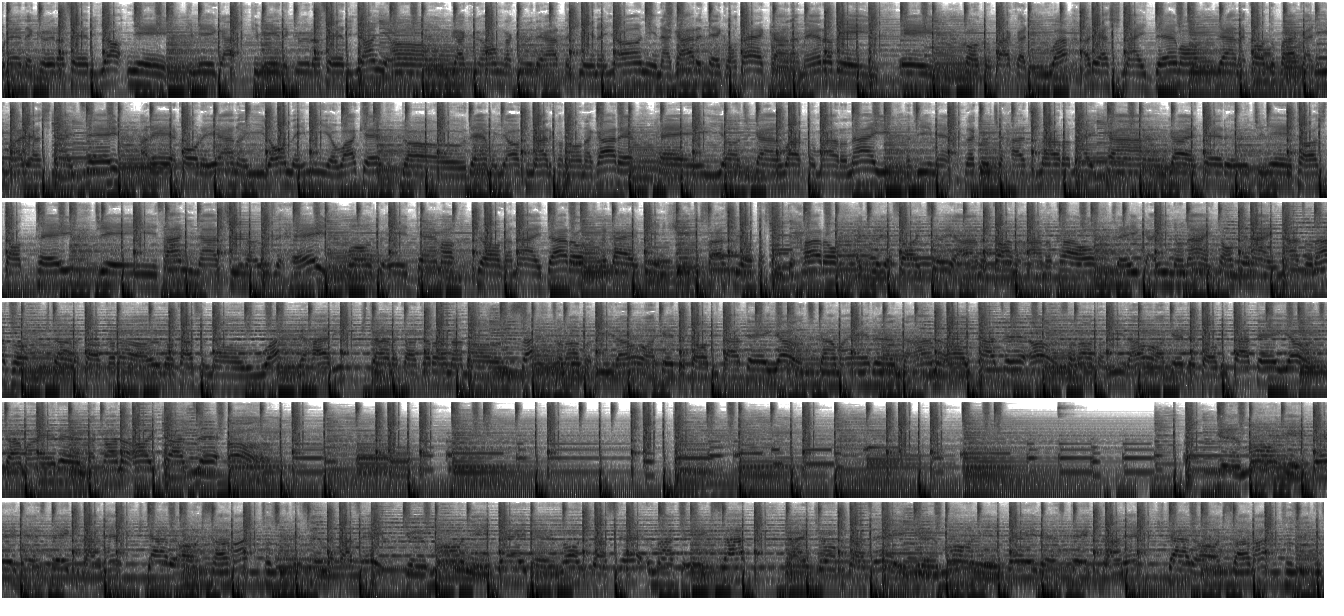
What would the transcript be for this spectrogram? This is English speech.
俺で暮らせるように。君が君で暮らせるように。音楽音楽であった日のように流れて答えかなメロディー。いいことばかりはありゃしない。でも嫌なことばかりもありゃしないぜ。あれんな意味やわけどうでもよくなるこの流れ。Hey 4時間は止まらない。初めなくちゃ始まらない。考えてるうちに年取ってじいさんになっちまうぜ。Hey 文句言ってもしょうがないだろう。中指に人差しを足してハローあいつやそいつやあの子のあの顔。正解のない謎謎人の心を動かすのはやはり人の心なのさ。その扉を開けて飛び立てよう。捕まえるんだあの追い風を。その扉を開けて飛び立てよう。捕まえるんだこの追いそして澄んだ風 Good morning baby 動き出せうまくいくさ大丈夫だぜ。Good morning baby 素敵だね。光るお日様そして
